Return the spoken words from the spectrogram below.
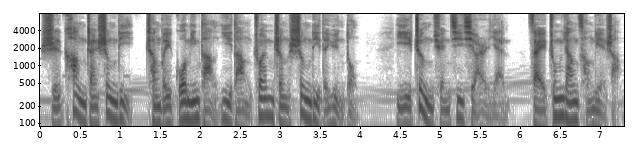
使抗战胜利成为国民党一党专政胜利的运动。以政权机器而言，在中央层面上，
